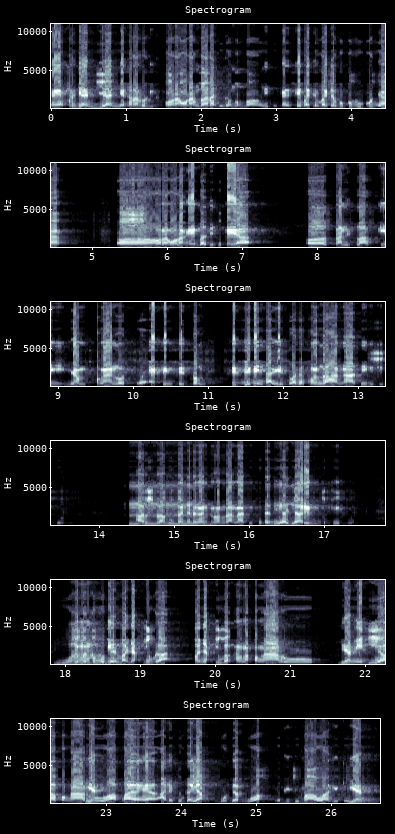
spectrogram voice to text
kayak perjanjiannya karena orang-orang barat juga membawa itu kayak saya baca-baca buku-bukunya uh, orang-orang hebat itu kayak uh, Stanislavski yang penganut uh, acting system dia minta itu ada kerendahan hati di situ hmm. harus melakukannya dengan kerendahan hati kita diajarin untuk itu wow. cuman kemudian banyak juga banyak juga karena pengaruh ya. media pengaruh ya. apa ya ada juga yang kemudian wah lebih jumawa gitu. Iya.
